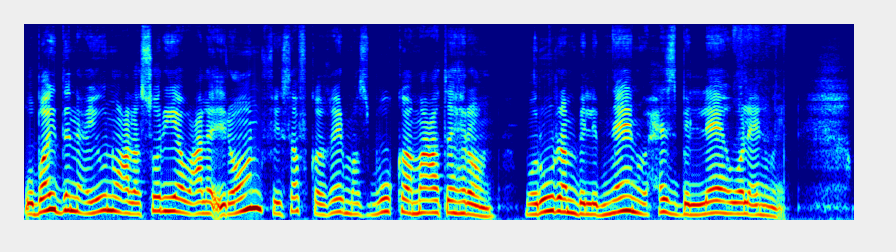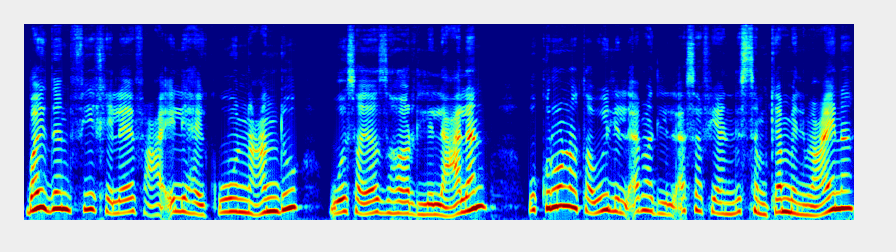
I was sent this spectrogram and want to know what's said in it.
وبايدن عيونه على سوريا وعلى إيران في صفقة غير مسبوقة مع طهران مرورا بلبنان وحزب الله هو العنوان بايدن في خلاف عائلي هيكون عنده وسيظهر للعلن وكورونا طويل الأمد للأسف يعني لسه مكمل معانا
